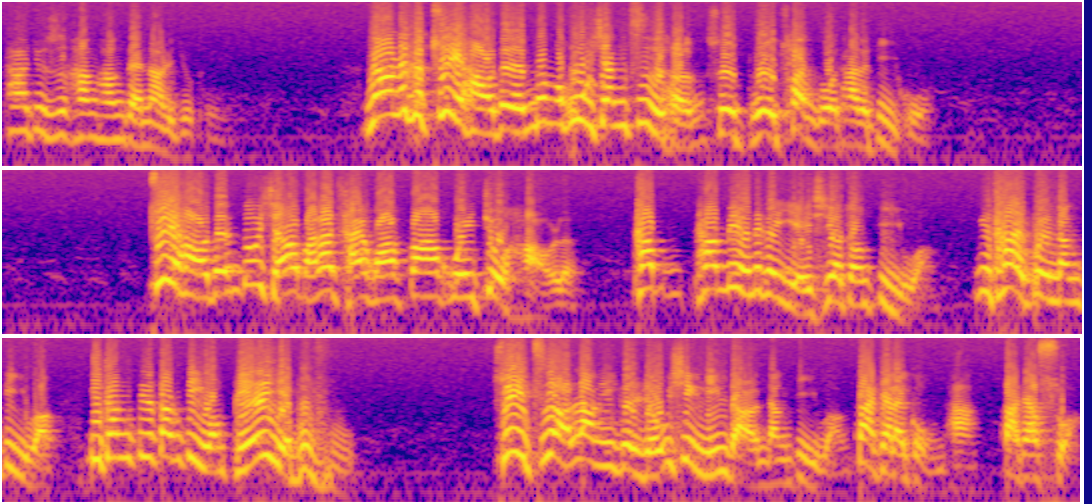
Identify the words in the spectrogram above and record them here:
他就是憨憨在那里就可以。然后那个最好的人，他们互相制衡，所以不会篡夺他的帝国。最好的人都想要把他才华发挥就好了，他他没有那个野心要装帝王。因为他也不能当帝王，一当就当帝王，别人也不服，所以只好让一个柔性领导人当帝王，大家来拱他，大家爽。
